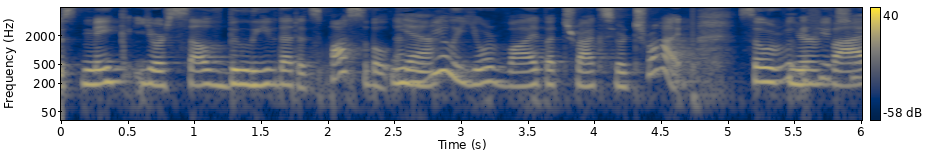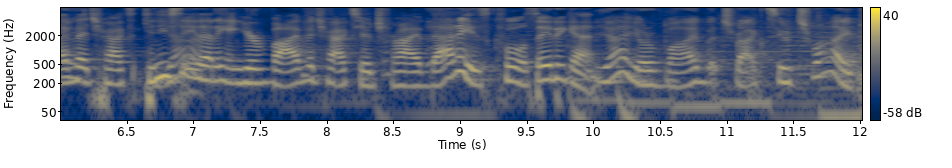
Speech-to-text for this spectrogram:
just make yourself believe that it's possible and Yeah. really your vibe attracts your tribe so Your if you vibe change- attracts. Can you say that again? Your vibe attracts your tribe. That is cool. Say it again. yeah your vibe attracts your tribe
